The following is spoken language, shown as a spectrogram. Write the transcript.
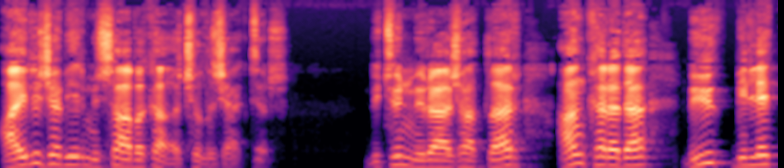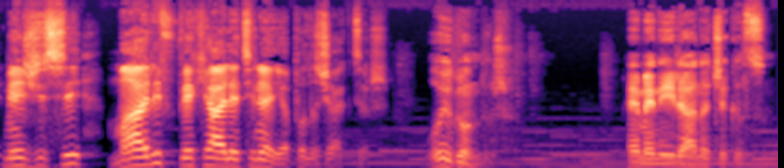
ayrıca bir müsabaka açılacaktır. Bütün müracaatlar Ankara'da Büyük Millet Meclisi Marif Vekaletine yapılacaktır. Uygundur. Hemen ilana çıkılsın.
